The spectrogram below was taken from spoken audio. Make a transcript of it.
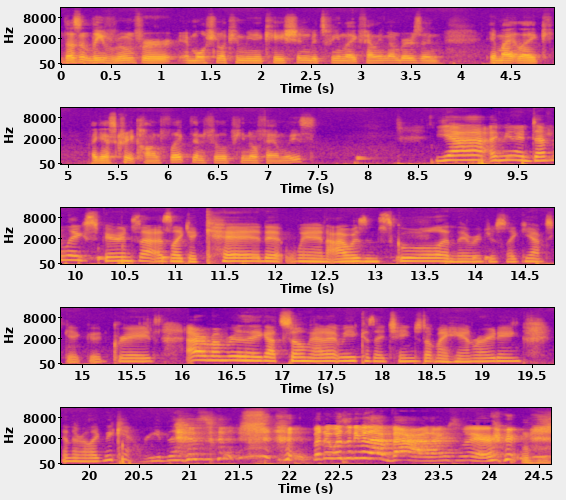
doesn't leave room for emotional communication between like family members and it might like I guess create conflict in Filipino families? Yeah, I mean, I definitely experienced that as like a kid when I was in school and they were just like, you have to get good grades. I remember they got so mad at me because I changed up my handwriting and they were like, we can't read this. but it wasn't even that bad, I swear. Mm-hmm.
